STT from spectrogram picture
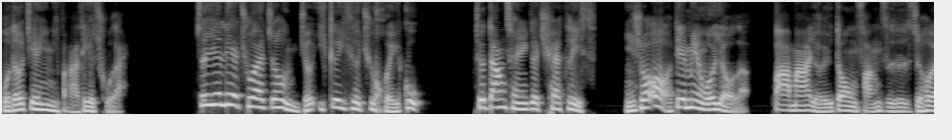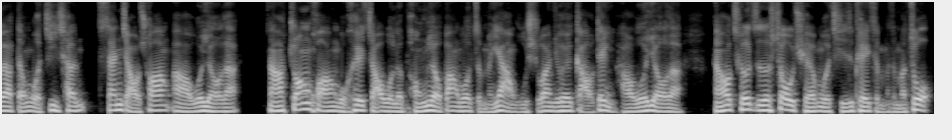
我都建议你把它列出来。这些列出来之后，你就一个一个去回顾，就当成一个 checklist。你说哦，店面我有了，爸妈有一栋房子之后要等我继承，三角窗啊，我有了。然后装潢我可以找我的朋友帮我怎么样，五十万就会搞定。好，我有了。然后车子的授权我其实可以怎么怎么做，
